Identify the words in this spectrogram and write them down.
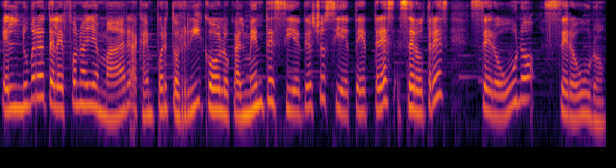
El número de teléfono a llamar acá en Puerto Rico localmente es 787-303-0101.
